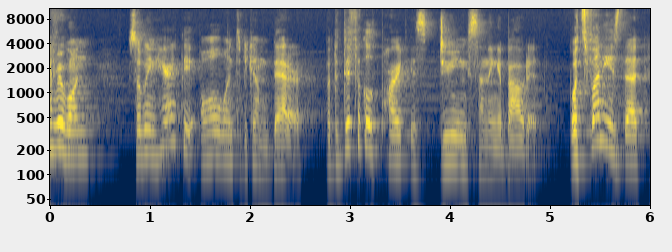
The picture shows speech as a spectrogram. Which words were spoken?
Everyone! So we inherently all want to become better, but the difficult part is doing something about it. What's funny is that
